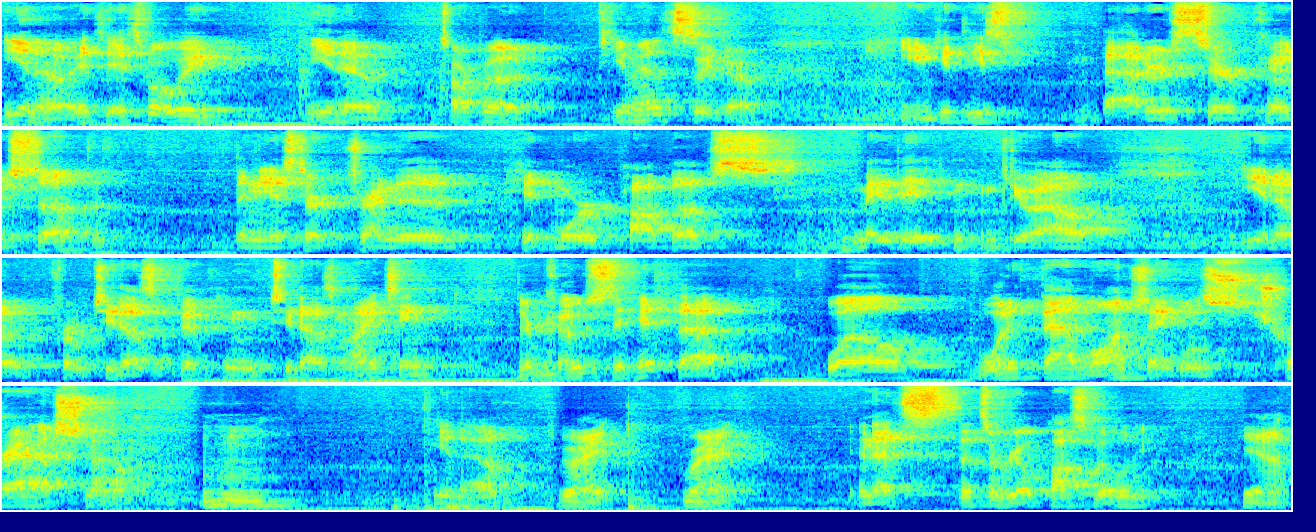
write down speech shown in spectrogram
you know, it, it's what we, you know, talked about a few minutes ago. You get these batters they're coached up, then you start trying to hit more pop ups. Maybe they go out, you know, from 2015 to 2019. They're coached to hit that. Well, what if that launch angle's trash now? Mm-hmm. You know, Right. Right. and that's that's a real possibility. Yeah.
